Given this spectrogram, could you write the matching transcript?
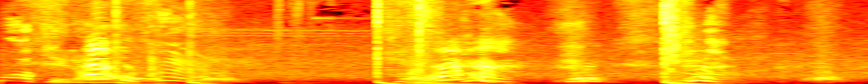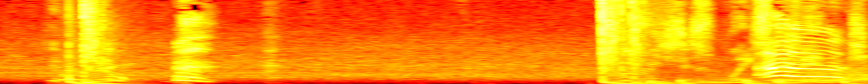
Walk it off. Ah. Ah. Just wasting Oh. energy.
